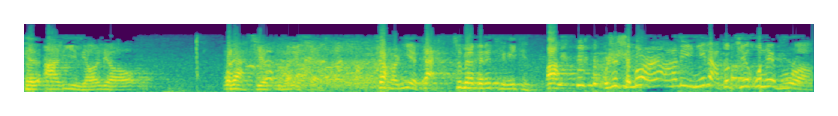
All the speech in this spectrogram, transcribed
跟阿丽聊聊我俩结婚的事儿。正好你也在，顺便跟他听一听啊。我说什么玩意儿？阿丽，你俩都结婚那步啊？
